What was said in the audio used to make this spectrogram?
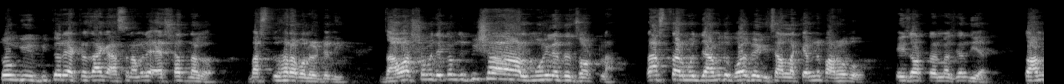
টঙ্গির ভিতরে একটা জায়গা আছে না আমাদের এরশাদনগর। বাস্তুহারা বলে ওইটা দিই যাওয়ার সময় দেখলাম যে বিশাল মহিলাদের জটলা। রাস্তার মধ্যে আমি তো ভয় পেয়ে গেছি, আল্লাহ কেমনে পার হব এই জটলার মাঝখান দিয়া। তো আমি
